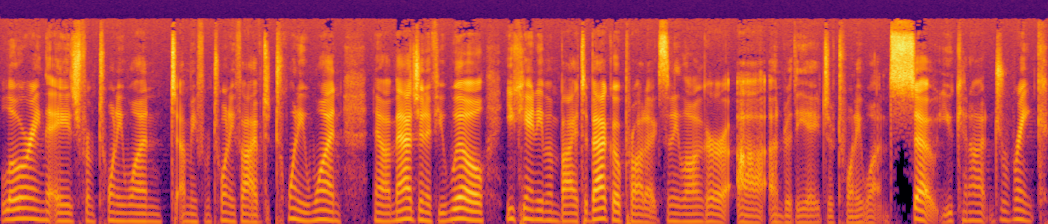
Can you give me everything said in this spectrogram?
lowering the age from 21 to, I mean, from 25 to 21. Now, imagine, if you will, you can't even buy tobacco products any longer uh, under the age of 21. So you cannot drink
